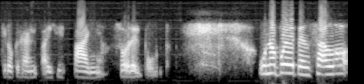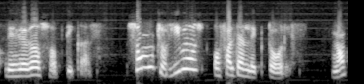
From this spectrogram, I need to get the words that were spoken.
creo que era en el país de España, sobre el punto. Uno puede pensarlo desde dos ópticas. ¿Son muchos libros o faltan lectores? ¿No?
